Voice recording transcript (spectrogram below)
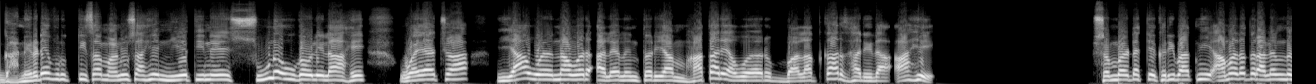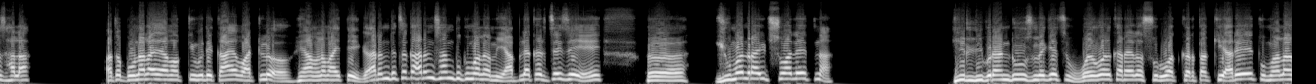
घाणेरड्या वृत्तीचा माणूस आहे. नियतीने सूड उगवलेला आहे. वयाच्या या वळणावर आल्यानंतर या म्हाताऱ्यावर बलात्कार झालेला आहे. शंभर टक्के खरी बातमी. आम्हाला तर आनंद झाला. आता कोणाला या बाबतीमध्ये काय वाटलं हे आम्हाला माहिती आहे. कारण त्याचं कारण सांगतो तुम्हाला मी. आपल्याकडचे जे ह्युमन राईट्स वाले आहेत ना ही लिब्रांडूज लगेच वळवळ करायला सुरुवात करतात की अरे तुम्हाला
